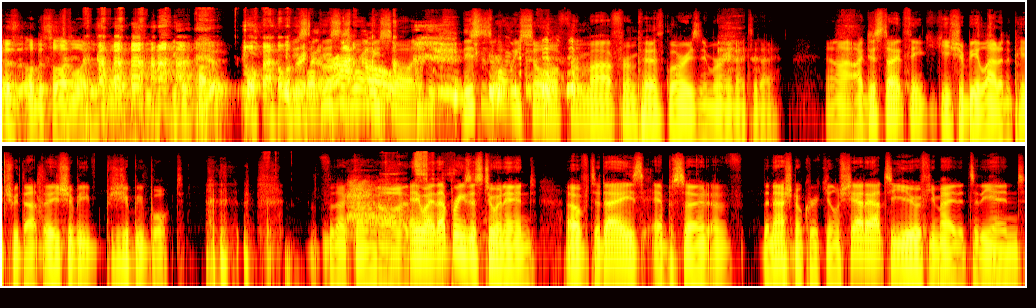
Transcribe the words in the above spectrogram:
as, as on the sideline as well. with. This, this is what we saw. This is what we saw from uh, from Perth Glory Zimarino today, and I, I just don't think he should be allowed on the pitch with that. He should be he should be booked for that kind of. Oh, anyway, that brings us to an end of today's episode of the National Curriculum. Shout out to you if you made it to the end.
